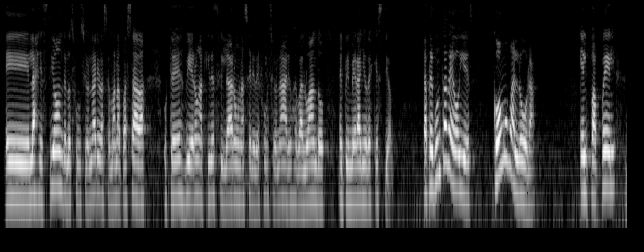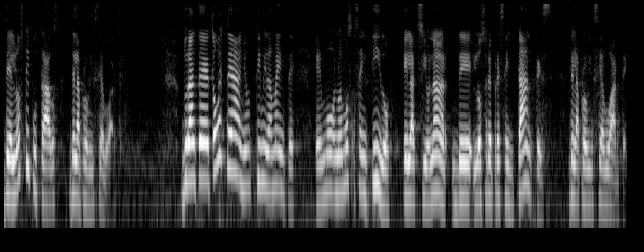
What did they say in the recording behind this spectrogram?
eh, la gestión de los funcionarios la semana pasada. Ustedes vieron aquí desfilaron una serie de funcionarios evaluando el primer año de gestión. La pregunta de hoy es, ¿cómo valora el papel de los diputados de la provincia de Duarte. Durante todo este año, tímidamente, hemos, no hemos sentido el accionar de los representantes de la provincia de Duarte.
